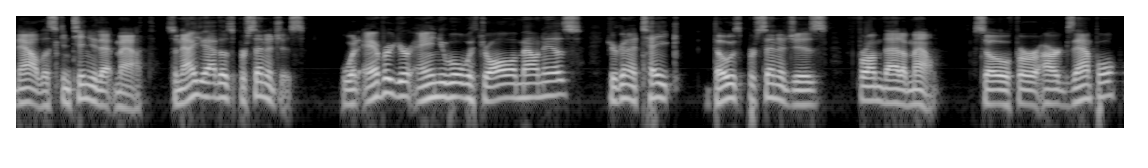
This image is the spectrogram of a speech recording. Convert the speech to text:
now let's continue that math. So now you have those percentages. Whatever your annual withdrawal amount is, you're going to take those percentages from that amount. So for our example,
